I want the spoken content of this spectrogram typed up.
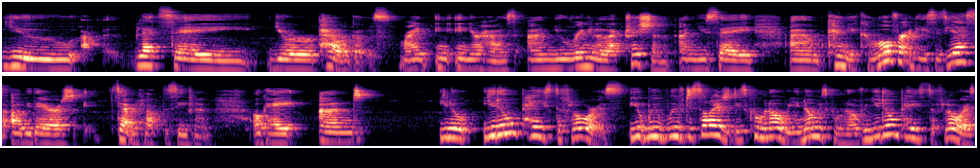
you let's say your power goes right in, in your house and you ring an electrician and you say um, can you come over and he says yes i'll be there at seven o'clock this evening okay and you know, you don't pace the floors. You, we, we've decided he's coming over, you know he's coming over. You don't pace the floors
